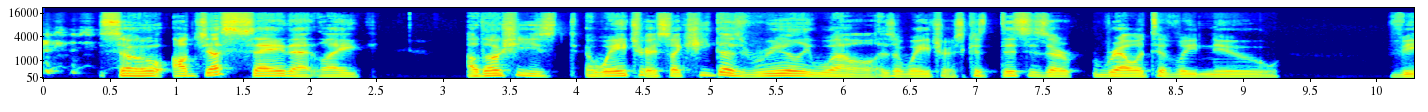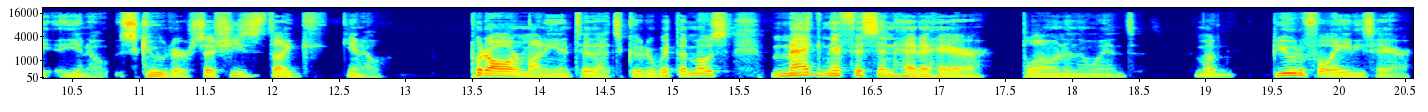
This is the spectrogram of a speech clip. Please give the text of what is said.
so I'll just say that like although she's a waitress, like she does really well as a waitress because this is a relatively new you know scooter. So she's like, you know, put all her money into that scooter with the most magnificent head of hair blown in the wind. Beautiful 80s hair.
